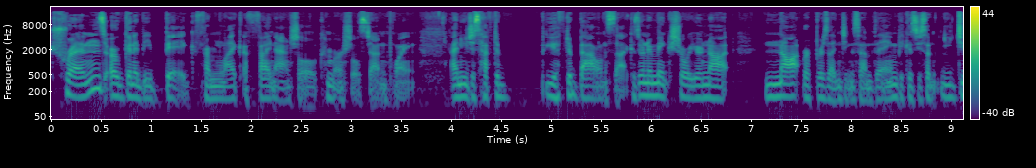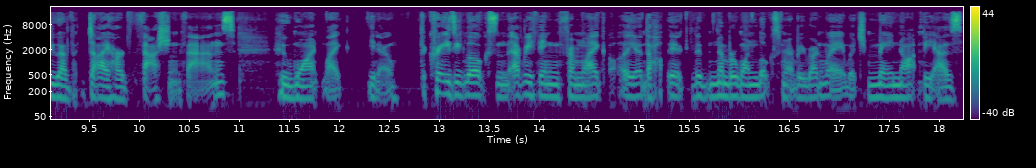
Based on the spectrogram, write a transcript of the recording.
trends are going to be big from like a financial commercial standpoint, and you just have to you have to balance that because you want to make sure you're not not representing something because you, you do have diehard fashion fans who want like you know the crazy looks and everything from like uh, you know, the, the number one looks from every runway, which may not be as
